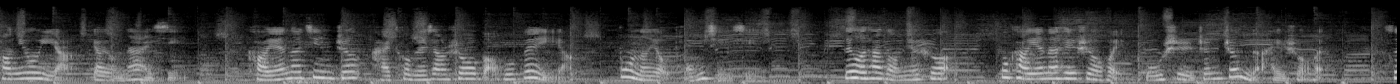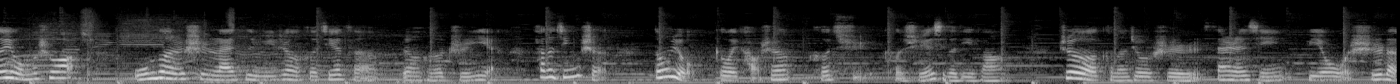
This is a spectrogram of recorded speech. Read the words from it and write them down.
泡妞一样要有耐心，考研的竞争还特别像收保护费一样，不能有同情心。最后他总结说，不考研的黑社会不是真正的黑社会。所以我们说，无论是来自于任何阶层、任何职业，他的精神都有各位考生可取、可学习的地方。这可能就是“三人行，必有我师”的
